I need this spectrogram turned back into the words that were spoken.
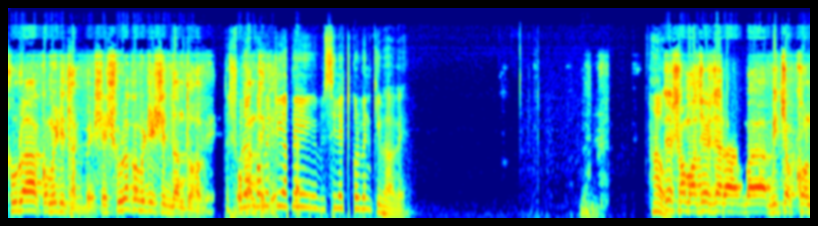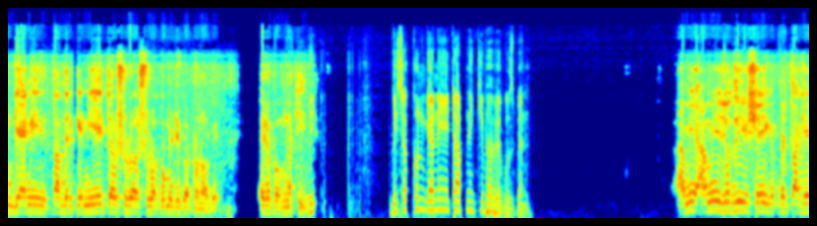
সুরা কমিটি থাকবে। সেই সুরা কমিটির সিদ্ধান্ত হবে তো সুরা কমিটি আপনি সিলেক্ট করবেন কীভাবে? যে সমাজের যারা বিচক্ষণ জ্ঞানী তাদেরকে নিয়েই তো সুরা সুরা কমিটি গঠন হবে। এরকম নাকি? বিচক্ষণ জ্ঞানী এটা আপনি কীভাবে বুঝবেন? আমি আমি যদি সেই তাকে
